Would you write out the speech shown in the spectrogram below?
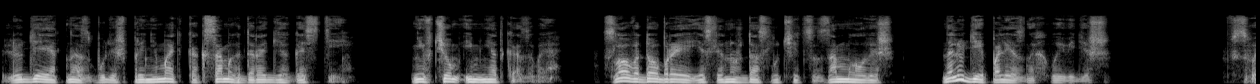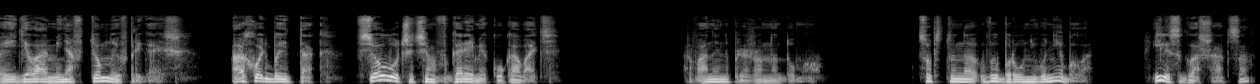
Людей от нас будешь принимать, как самых дорогих гостей, ни в чем им не отказывая. Слово доброе, если нужда случится, замолвишь, на людей полезных выведешь. В свои дела меня в темную впрягаешь. А хоть бы и так. Все лучше, чем в гареме куковать. Рваный напряженно думал. Собственно, выбора у него не было. Или соглашаться,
